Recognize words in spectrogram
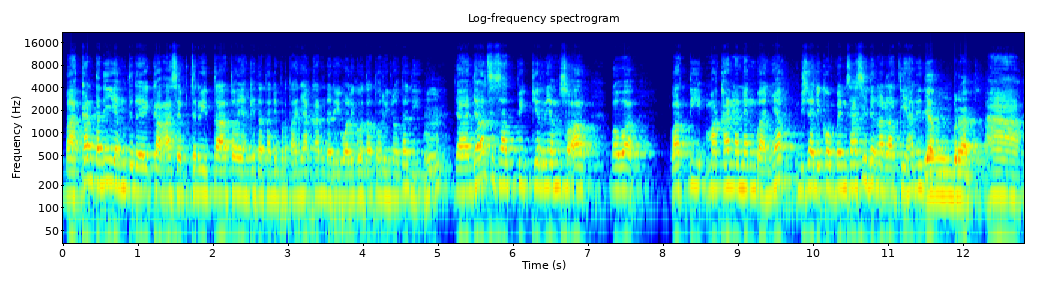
Bahkan tadi yang tadi Kang Asep cerita atau yang kita tadi pertanyakan dari wali kota Torino tadi, Hmm. jangan-jangan sesat pikir yang soal bahwa latih makanan yang banyak bisa dikompensasi dengan latihan itu. Yang berat. Nah,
